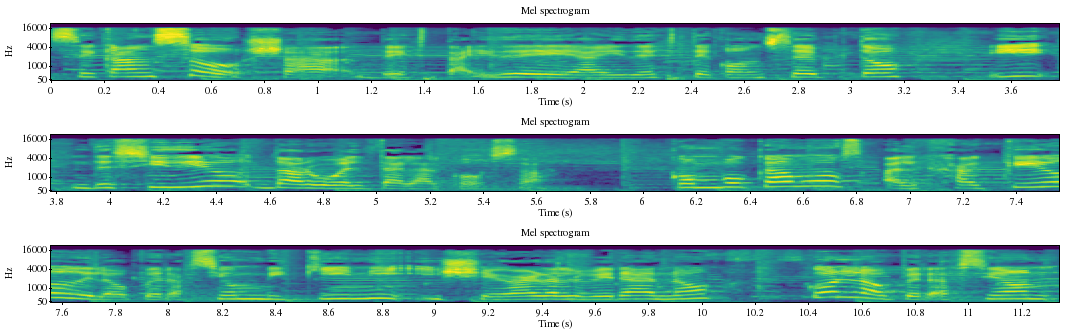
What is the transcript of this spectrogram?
se cansó ya de esta idea y de este concepto y decidió dar vuelta a la cosa. Convocamos al hackeo de la operación bikini y llegar al verano con la operación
